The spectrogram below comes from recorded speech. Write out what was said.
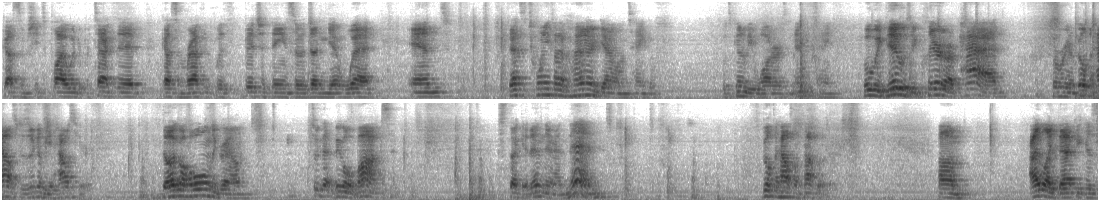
Got some sheets of plywood to protect it. Got some wrapped it with Bituthene so it doesn't get wet. And that's a 2,500 gallon tank of what's going to be water. It's an empty tank. What we did was we cleared our pad where we're going to build the house because there's going to be a house here. Dug a hole in the ground, took that big old box, stuck it in there, and then built the house on top of it. Um, I like that because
